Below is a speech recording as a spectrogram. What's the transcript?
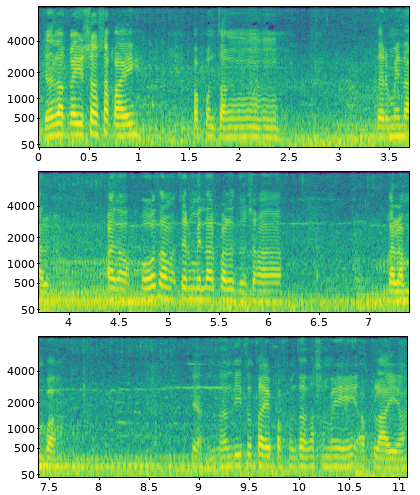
Diyan lang kayo sasakay papuntang terminal. Ano? Oo tama, terminal pala doon sa Kalamba. Ayan, nandito tayo papunta na sa may Aplaya.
